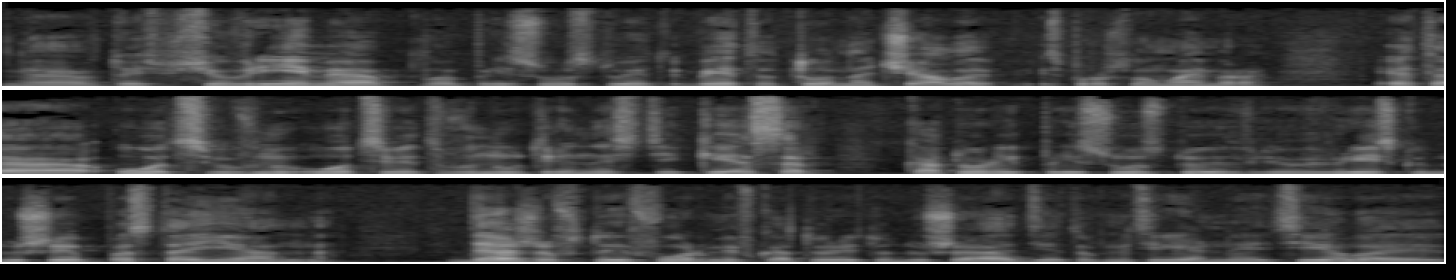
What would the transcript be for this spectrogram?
То есть все время присутствует, это то начало из прошлого маймера, это отцвет внутренности кесар, который присутствует в еврейской душе постоянно – даже в той форме, в которой эта душа одета в материальное тело,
